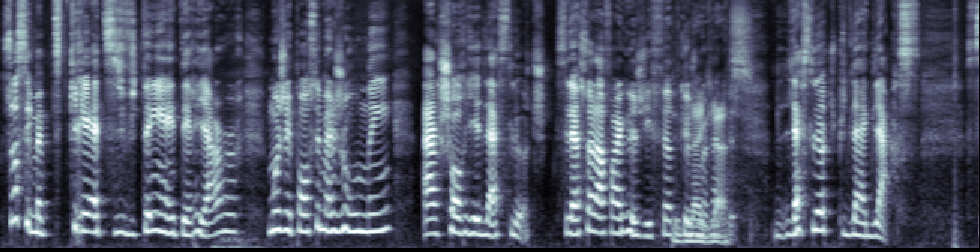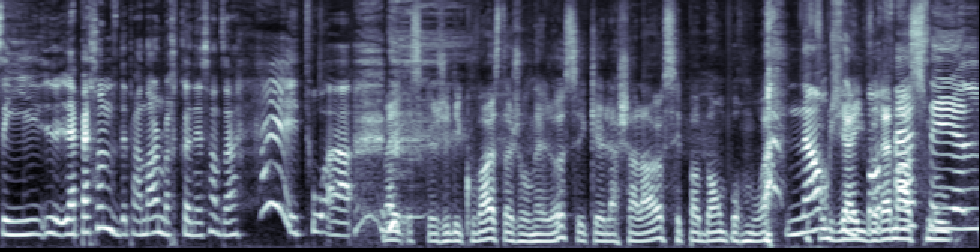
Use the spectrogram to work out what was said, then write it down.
Ça, c'est ma petite créativité intérieure. Moi, j'ai passé ma journée à charrier de la sludge. C'est la seule affaire que j'ai faite que de je la me rappelle. De la sludge puis de la glace. C'est la personne du dépanneur me reconnaissant en disant Hey, toi! Mais ce que j'ai découvert cette journée-là, c'est que la chaleur, c'est pas bon pour moi. Non, faut que j'y aille pas vraiment facile.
